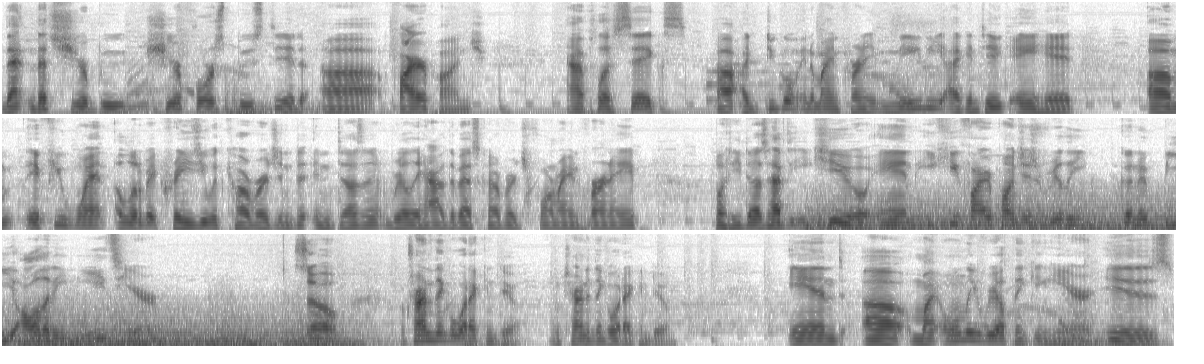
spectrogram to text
that that's sheer sheer force boosted uh, fire punch at plus six. Uh, I do go into my Infernape. Maybe I can take a hit. Um, if you went a little bit crazy with coverage and, and doesn't really have the best coverage for my Infernape, but he does have the EQ, and EQ Fire Punch is really gonna be all that he needs here. So, I'm trying to think of what I can do. I'm trying to think of what I can do. And uh, my only real thinking here is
